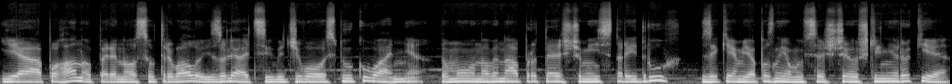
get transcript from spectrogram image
Я погано переносив тривалу ізоляцію від живого спілкування, тому новина про те, що мій старий друг, з яким я познайомився ще у шкільні роки,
